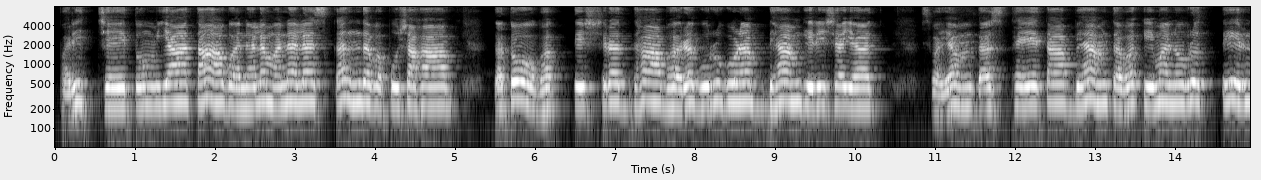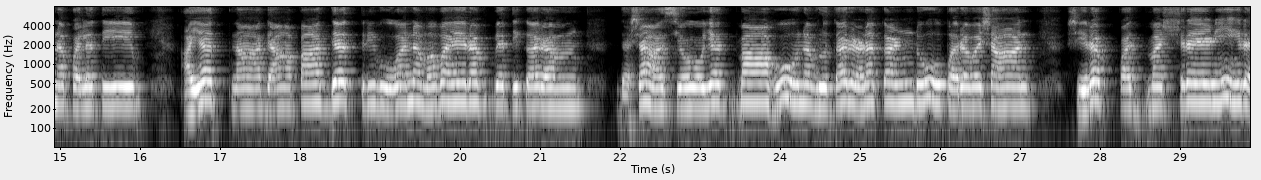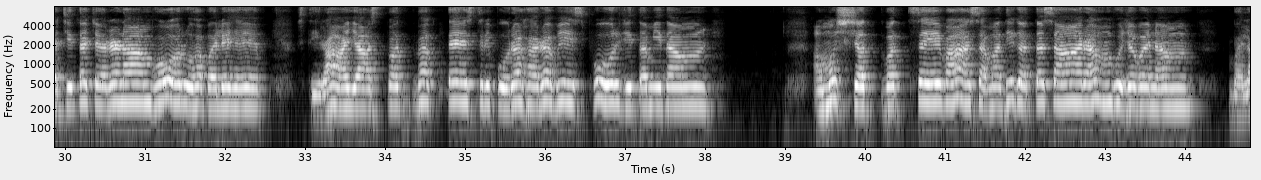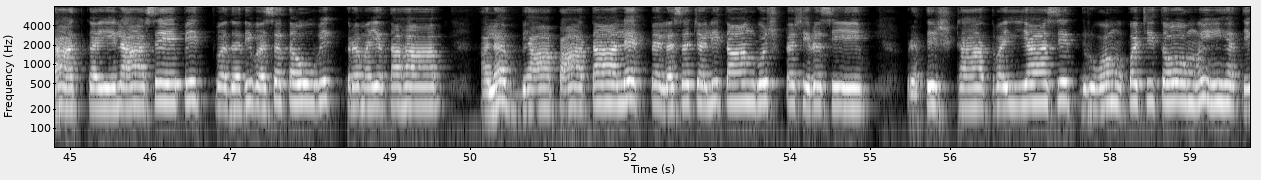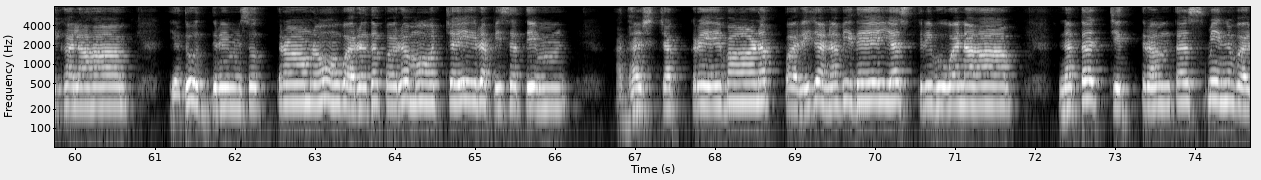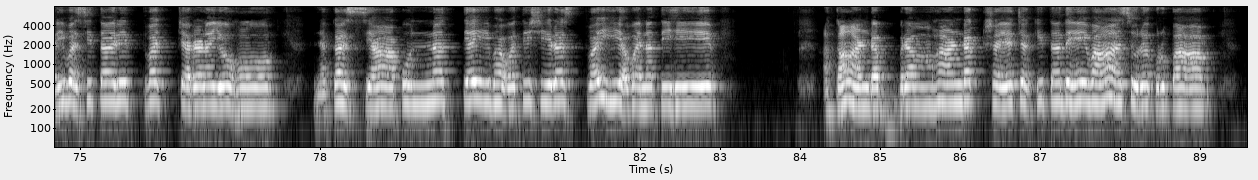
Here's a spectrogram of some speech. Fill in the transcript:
परिच्छेतुं याता वनलमनलस्कन्दवपुषः। ततो भक्तिश्रद्धा भरगुरुगुणभ्यां गिरिशयत्। स्वयं तस्थेताभ्यां तव किमनुवृत्तिर्न फलति अयत्नाद्यापाद्य त्रिभुवनमवैरव्यतिकरं दशास्यो यद्बाहूनभृतरणकण्डूपरवशान् शिरःपद्मश्रेणीरचितचरणाम्भोरुहबलेः स्थिरायास्त्वद्भक्ते स्त्रिपुरहरविस्फूर्जितमिदम् अमुष्यत्वत्सेवा समधिगतसारं भुजवनं। बलात् कैलासेऽपि त्वदधिवसतौ विक्रमयतः। अलभ्या पातालेऽप्यलसचलिताङ्गुष्ठशिरसि प्रतिष्ठा त्वय्यासि ध्रुवमुपचितो मुह्यति खलः यदुद्रिं सुत्राम्णो वरद परमोच्चैरपि सतिम्। अधश्चक्रे बाणः परिजनविधेयस्त्रिभुवनः न तच्चित्रं तस्मिन् वरिवसितरित्वच्चरणयोः। न कस्यापुन्नत्यै भवति शिरस्त्वय्यवनतिः। अकाण्डब्रह्माण्डक्षयचकितदेवासुरकृपा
